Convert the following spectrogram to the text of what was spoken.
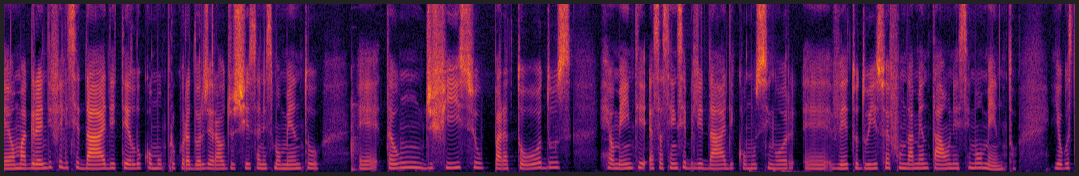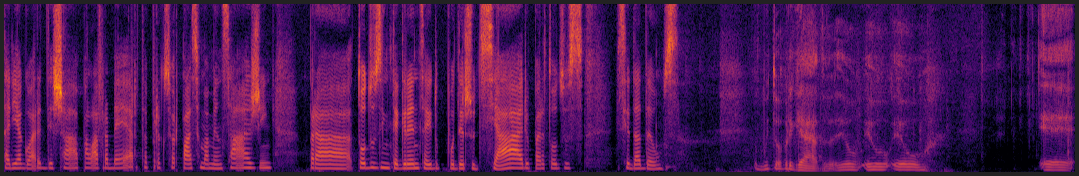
É uma grande felicidade tê-lo como Procurador-Geral de Justiça nesse momento é, tão difícil para todos. Realmente, essa sensibilidade, como o senhor é, vê tudo isso, é fundamental nesse momento. E eu gostaria agora de deixar a palavra aberta para que o senhor passe uma mensagem para todos os integrantes aí do Poder Judiciário, para todos os cidadãos. Muito obrigado. Eu, eu, eu é,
